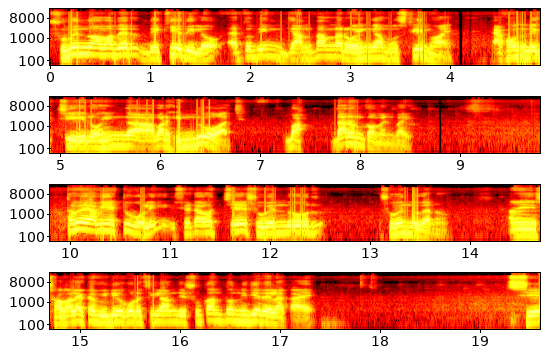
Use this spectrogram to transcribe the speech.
শুভেন্দু আমাদের দেখিয়ে দিল, এতদিন জানতাম না রোহিঙ্গা মুসলিম হয়। এখন দেখছি রোহিঙ্গা আবার হিন্দুও আছে। বাহ, দারুণ কমেন্ট ভাই। তবে আমি একটু বলি, সেটা হচ্ছে শুভেন্দুর, শুভেন্দু কেন? আমি সকালে একটা ভিডিও করেছিলাম যে সুকান্ত নিজের এলাকায়, সে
